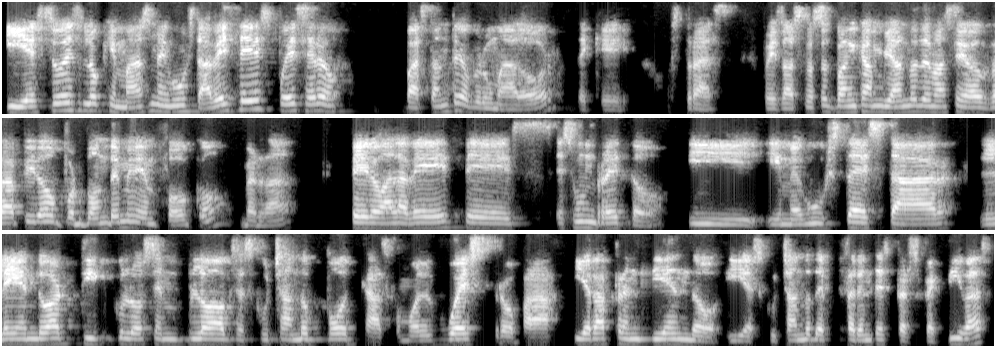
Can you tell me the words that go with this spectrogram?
Y eso es lo que más me gusta. A veces puede ser bastante abrumador de que, ostras, pues las cosas van cambiando demasiado rápido por dónde me enfoco, ¿verdad? Pero a la vez es, es un reto y, y, me gusta estar leyendo artículos en blogs, escuchando podcasts como el vuestro para ir aprendiendo y escuchando diferentes perspectivas,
